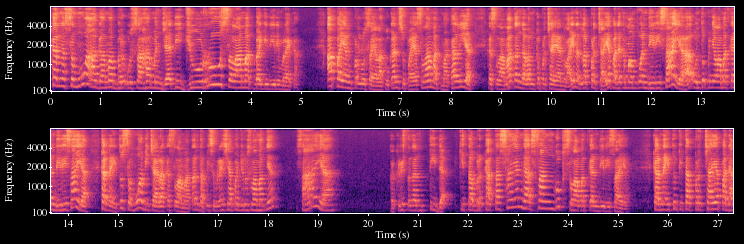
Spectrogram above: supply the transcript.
Karena semua agama berusaha menjadi juru selamat bagi diri mereka. Apa yang perlu saya lakukan supaya selamat? Maka lihat, Keselamatan dalam kepercayaan lain adalah percaya pada kemampuan diri saya untuk menyelamatkan diri saya. Karena itu semua bicara keselamatan, tapi sebenarnya siapa juru selamatnya? Saya. Kekristenan tidak. Kita berkata, saya nggak sanggup selamatkan diri saya. Karena itu kita percaya pada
